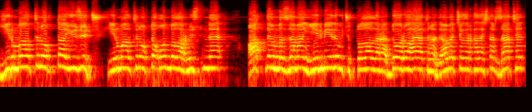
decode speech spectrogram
26.103 26.10 doların üstünde attığımız zaman 27.5 dolarlara doğru hayatına devam edecek arkadaşlar. Zaten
